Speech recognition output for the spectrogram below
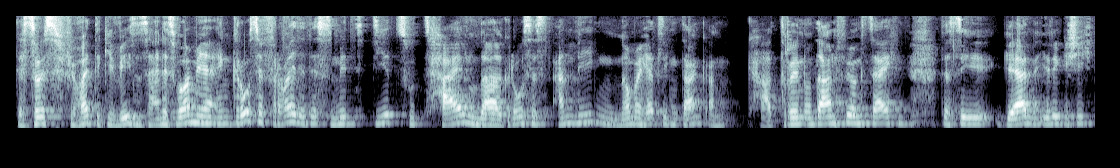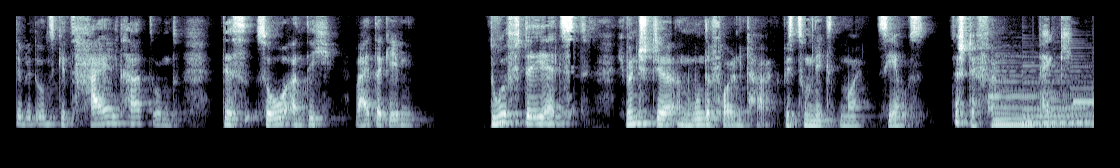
Das soll es für heute gewesen sein. Es war mir eine große Freude, das mit dir zu teilen und ein großes Anliegen. Nochmal herzlichen Dank an Katrin unter Anführungszeichen, dass sie gerne ihre Geschichte mit uns geteilt hat und das so an dich weitergeben durfte jetzt. Ich wünsche dir einen wundervollen Tag. Bis zum nächsten Mal. Servus der Stefan Peck.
